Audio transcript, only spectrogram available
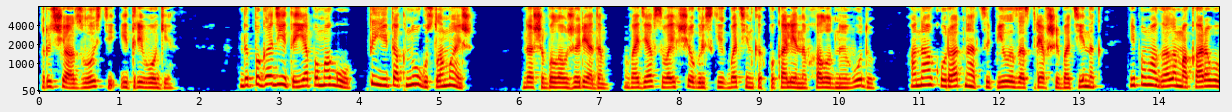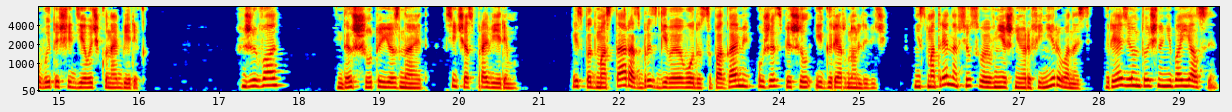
рыча от злости и тревоги. «Да погоди ты, я помогу. Ты ей так ногу сломаешь». Даша была уже рядом. Войдя в своих щегольских ботинках по колено в холодную воду, она аккуратно отцепила застрявший ботинок и помогала Макарову вытащить девочку на берег. «Жива?» «Да шут ее знает. Сейчас проверим». Из-под моста, разбрызгивая воду сапогами, уже спешил Игорь Арнольдович. Несмотря на всю свою внешнюю рафинированность, грязи он точно не боялся.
